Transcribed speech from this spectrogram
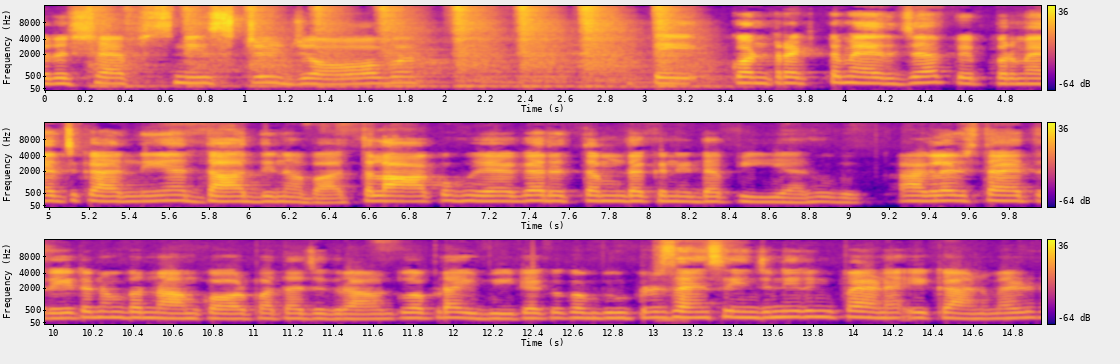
ਰਿਸੈਪਸ਼ਨਿਸਟ ਜੌਬ ਤੇ ਕੰਟਰੈਕਟ ਮੈਰਿਜ ਆ ਪੇਪਰ ਮੈਰਿਜ ਕਰਨੀ ਆ 10 ਦਿਨਾਂ ਬਾਅਦ। ਤਲਾਕ ਹੋਇਆਗਾ ਰਤਮ ਦਾ ਕੈਨੇਡਾ ਪੀਆਰ ਹੋਵੇ। ਅਗਲਾ ਰਿਸ਼ਤਾ ਹੈ 63 ਨੰਬਰ, ਨਾਮ ਕੌਰ ਪਤਾ, ਜਗਰਾਉਂ ਤੋਂ ਪੜ੍ਹਾਈ ਬੀਟੈਕ ਕੰਪਿਊਟਰ ਸਾਇੰਸ ਇੰਜੀਨੀਅਰਿੰਗ ਭੈਣ ਇੱਕ ਅਨਮੈਰਿਡ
